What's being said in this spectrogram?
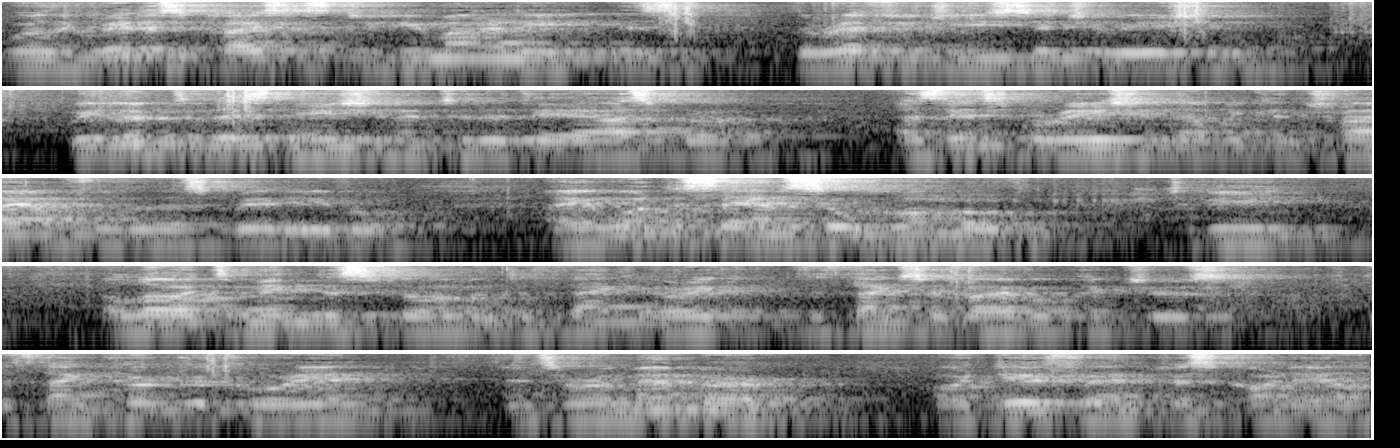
where the greatest crisis to humanity is the refugee situation, we look to this nation and to the diaspora as inspiration that we can triumph over this great evil. I want to say I'm so humbled to be allowed to make this film and to thank Eric, to thank Survival Pictures, to thank Kurt Krikorian, and to remember our dear friend Chris Cornell,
